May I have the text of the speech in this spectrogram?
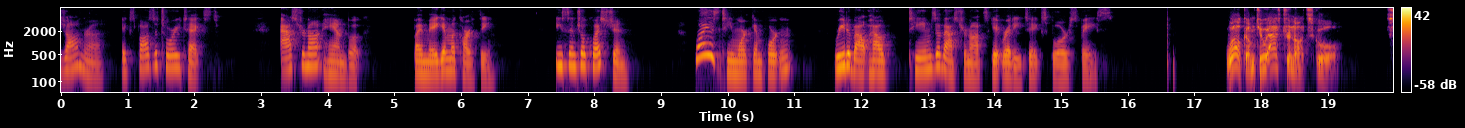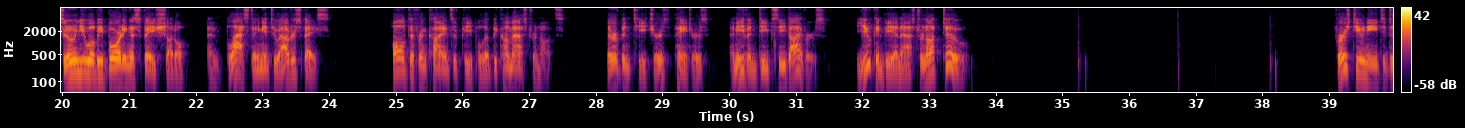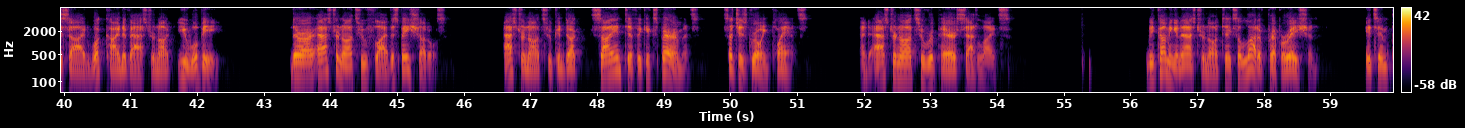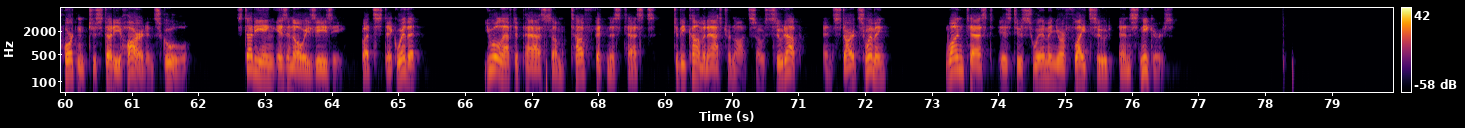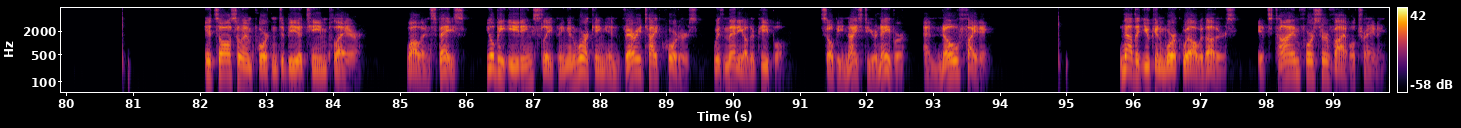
Genre Expository Text Astronaut Handbook by Meghan McCarthy. Essential question Why is teamwork important? Read about how teams of astronauts get ready to explore space. Welcome to Astronaut School. Soon you will be boarding a space shuttle and blasting into outer space. All different kinds of people have become astronauts. There have been teachers, painters, and even deep sea divers. You can be an astronaut too. First, you need to decide what kind of astronaut you will be. There are astronauts who fly the space shuttles, astronauts who conduct scientific experiments, such as growing plants, and astronauts who repair satellites. Becoming an astronaut takes a lot of preparation. It's important to study hard in school. Studying isn't always easy, but stick with it. You will have to pass some tough fitness tests to become an astronaut, so suit up and start swimming. One test is to swim in your flight suit and sneakers. It's also important to be a team player. While in space, you'll be eating, sleeping, and working in very tight quarters with many other people. So be nice to your neighbor and no fighting. Now that you can work well with others, it's time for survival training.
